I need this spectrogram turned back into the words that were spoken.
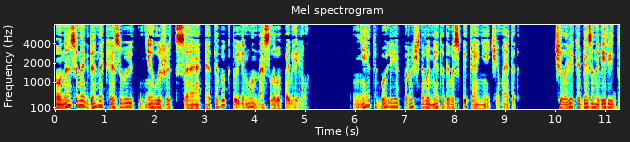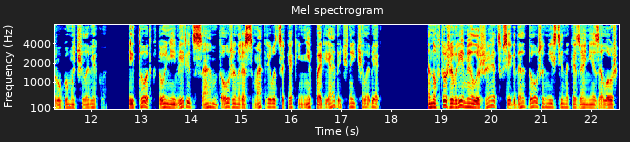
У нас иногда наказывают не лжеца, а того, кто ему на слово поверил. Нет более прочного метода воспитания, чем этот. Человек обязан верить другому человеку, и тот, кто не верит сам, должен рассматриваться как непорядочный человек. Но в то же время лжец всегда должен нести наказание за ложь,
